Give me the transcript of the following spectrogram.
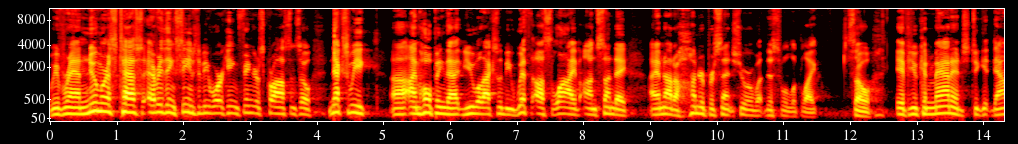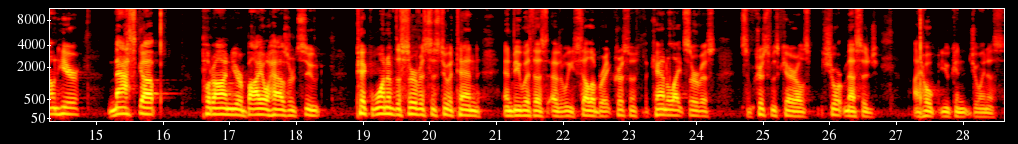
We've ran numerous tests. Everything seems to be working, fingers crossed. And so next week, uh, I'm hoping that you will actually be with us live on Sunday I am not 100% sure what this will look like. So if you can manage to get down here, mask up, put on your biohazard suit, pick one of the services to attend, and be with us as we celebrate Christmas, the candlelight service, some Christmas carols, short message. I hope you can join us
